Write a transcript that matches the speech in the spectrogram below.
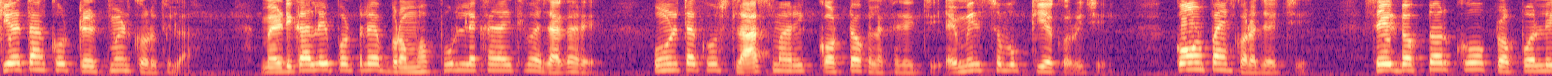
କିଏ ତାଙ୍କୁ ଟ୍ରିଟମେଣ୍ଟ କରୁଥିଲା। ମେଡିକାଲ ରିପୋର୍ଟରେ ବ୍ରହ୍ମପୁର ଲେଖାଯାଇଥିବା ଜାଗାରେ ପୁଣି ତାକୁ ସ୍ଲାସ୍ ମାରି କଟକ ଲେଖାଯାଇଛି ଏମିତି ସବୁ କିଏ କରିଛି? କ'ଣ ପାଇଁ କରାଯାଇଛି? ସେଇ ଡକ୍ଟରକୁ ପ୍ରପରଲି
